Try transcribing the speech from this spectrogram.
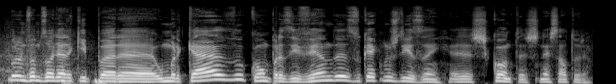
Bruno, vamos olhar aqui para o mercado, compras e vendas. O que é que nos dizem as contas nesta altura?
